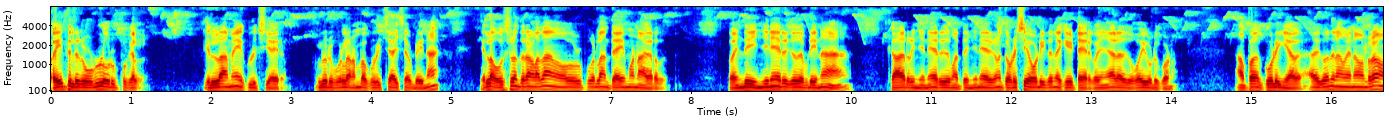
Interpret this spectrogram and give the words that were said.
வயிற்றில் இருக்கிற உள்ளுறுப்புகள் எல்லாமே குளிர்ச்சி ஆயிரும் உள் ரொம்ப குளிர்ச்சியாச்சு அப்படின்னா எல்லாம் உஷ்ணத்தினால தான் உறுப்புகள்லாம் தேய்மானம் ஆகிறது. இப்போ இந்த இன்ஜினியர் இருக்குது அப்படின்னா கார் இன்ஜினியர் இருக்குது மற்ற இன்ஜினியர் இருக்குன்னா தொடர்ச்சியாக ஓடிட்டு இருந்தால் ஹீட் ஆயிரும். கொஞ்சம் நேரம் அதுக்கு ஓய்வு கொடுக்கணும் அப்போ கூலிங் ஆகும் அதுக்கு வந்து நம்ம என்ன பண்ணுறோம்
